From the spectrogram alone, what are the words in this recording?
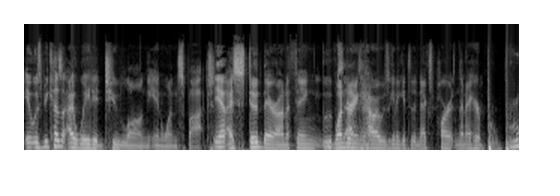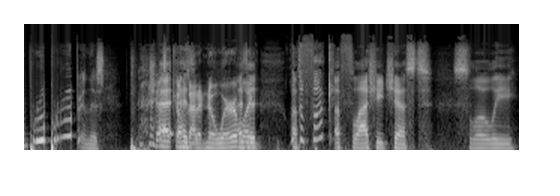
It was because I waited too long in one spot. Yep. I stood there on a thing, Oops, wondering accident. how I was going to get to the next part, and then I hear broop, broop, broop, broop, and this chest comes As- out of nowhere. I'm like, a- what a the fuck? A flashy chest slowly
